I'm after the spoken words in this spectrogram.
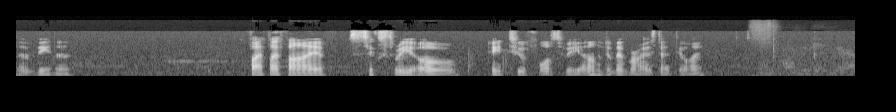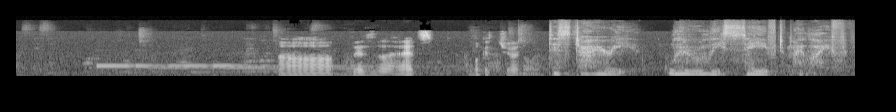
Avena. 555 630 8243. I don't have to memorize that, do I? Uh, there's that. Look at journal. This diary literally saved my life.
